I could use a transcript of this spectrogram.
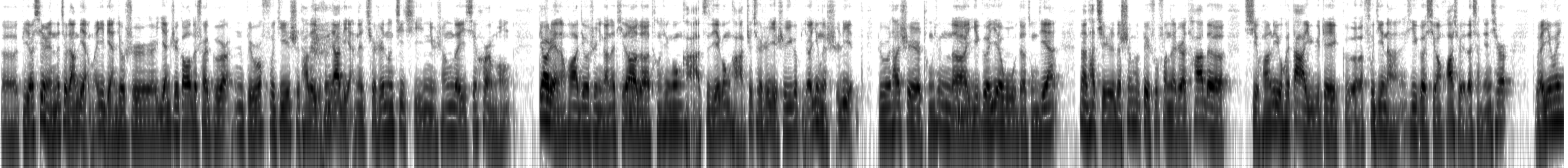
呃，比较吸引人的就两点嘛，一点就是颜值高的帅哥，你，比如腹肌是他的一个增加点，那确实能激起女生的一些荷尔蒙。第二点的话，就是你刚才提到的腾讯工卡、字节工卡，这确实也是一个比较硬的实力。比如他是腾讯的一个业务的总监，那他其实的身份背书放在这儿，他的喜欢率会大于这个腹肌男，一个喜欢滑雪的小年轻儿。对，因为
